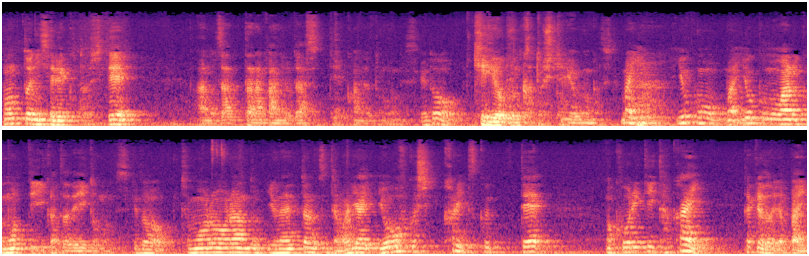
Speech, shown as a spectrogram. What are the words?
う本当にセレクトしてあの雑多な感じを出すっていう感じだと思うんですけど。企業文化として。企業文化として、まあ、うん。よくも、まあ、よくも悪くもって言い方でいいと思うんですけどトゥモローランドユナイテッドルって割合洋服しっかり作って、まあ、クオリティ高い。だけどやっぱり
